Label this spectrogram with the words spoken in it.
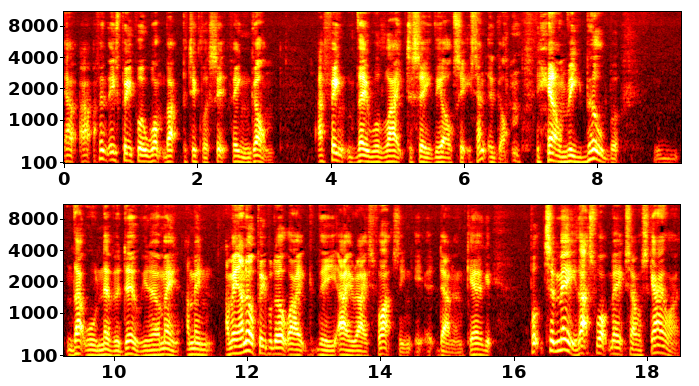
know, I think these people who want that particular thing gone, I think they would like to see the old city centre gone, you know, and rebuilt, but that will never do. You know what I mean? I mean, I mean, I know people don't like the high-rise flats in, down in Kirkgate, but to me, that's what makes our skyline.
